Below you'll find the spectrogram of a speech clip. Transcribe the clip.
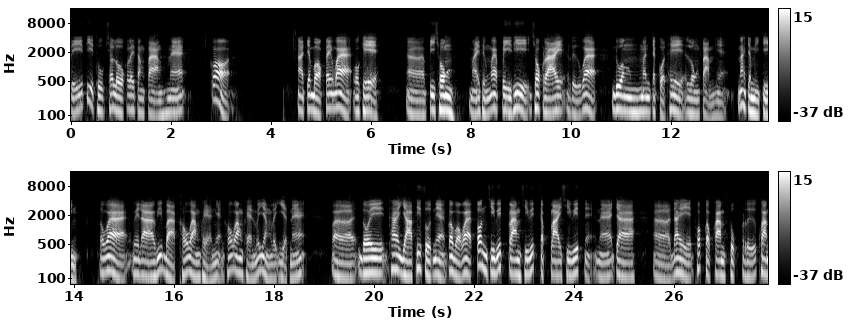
สีที่ถูกฉลกอะไรต่างๆนะก็ อาจจะบอกได้ว่าโอเคปีชงหมายถึงว่าปีที่โชคร้ายหรือว่าดวงมันจะกดให้ลงต่ำเนี่ยน่าจะมีจริง เพราะว่าเวลาวิบากเขาวางแผนเนี่ยเขาวางแผนไว้อย่างละเอียดนะโดยถ้าหยาบที่สุดเนี่ยก็บอกว่าต้นชีวิตกลางชีวิตกับปลายชีวิตเนี่ยนะจะได้พบกับความสุขหรือความ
